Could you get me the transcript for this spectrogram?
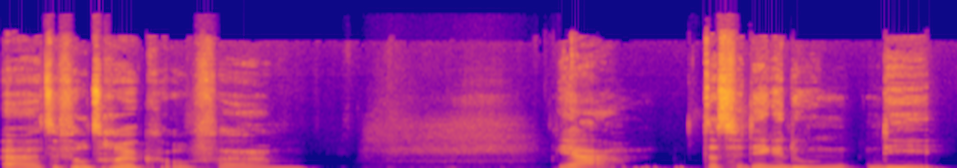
uh, te veel druk of uh, ja, dat ze dingen doen die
